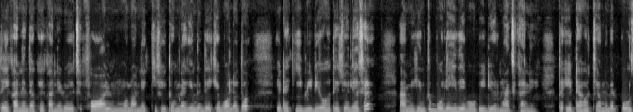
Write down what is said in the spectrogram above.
তো এখানে দেখো, এখানে রয়েছে ফল, মূল, অনেক কিছুই। তোমরা কিন্তু দেখে বলো তো, এটা কি ভিডিও হতে চলেছে? আমি কিন্তু বলেই দেব ভিডিওর মাঝখানে। তো এটা হচ্ছে আমাদের পৌষ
